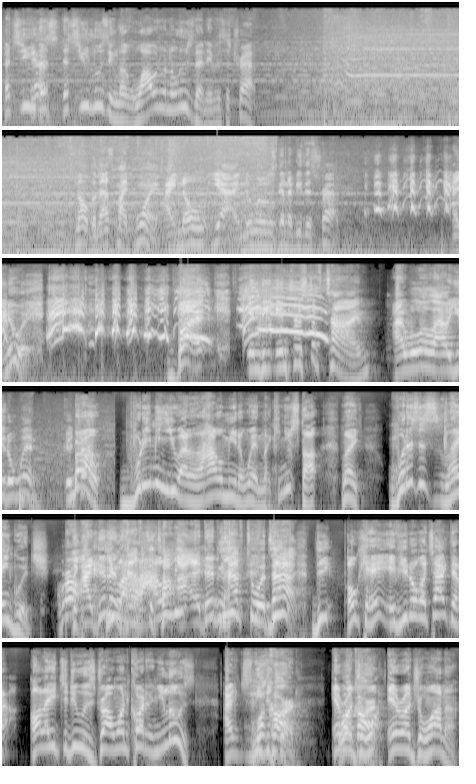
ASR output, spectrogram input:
That's you. Yeah. That's, that's you losing. Like, why would you want to lose then if it's a trap? No, but that's my point. I know. Yeah, I knew it was gonna be this trap. I knew it. But in the interest of time, I will allow you to win. Good Bro, job. what do you mean you allow me to win? Like, can you stop? Like, what is this language? Bro, Like, I didn't have to me- I- I didn't The- have to attack. The, the okay, if you don't attack, then all I need to do is draw one card and you lose. I just need What to card? Era, What card? Arowana.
